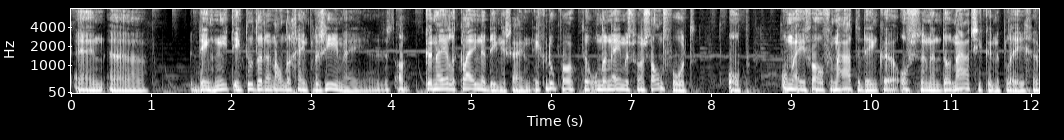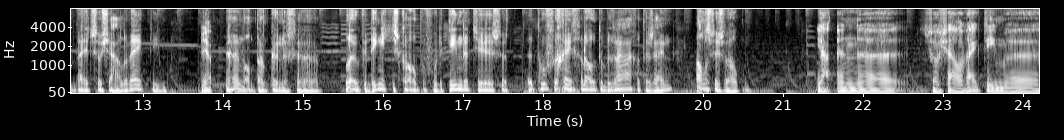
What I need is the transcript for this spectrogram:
En eh, denk niet, ik doe er een ander geen plezier mee. Het kunnen hele kleine dingen zijn. Ik roep ook de ondernemers van Zandvoort op... om even over na te denken of ze een donatie kunnen plegen... bij het sociale werkteam. Ja. Want dan kunnen ze leuke dingetjes kopen voor de kindertjes. Het, het hoeven geen grote bedragen te zijn. Alles is welkom. Ja, en eh, sociaal wijkteam, eh,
